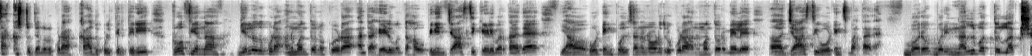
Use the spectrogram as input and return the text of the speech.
ಸಾಕಷ್ಟು ಜನರು ಕೂಡ ಕಾದು ಕುಳಿತಿರ್ತೀರಿ. ಟ್ರೋಫಿಯನ್ನ ಗೆಲ್ಲೋದು ಕೂಡ ಹನುಮಂತನು ಕೂಡ ಅಂತ ಹೇಳುವಂತಹ ಒಪಿನಿಯನ್ ಜಾಸ್ತಿ ಕೇಳಿ ಬರ್ತಾ ಇದೆ. ಯಾವ ವೋಟಿಂಗ್ ಪೋಲ್ಸ್ ಅನ್ನ ನೋಡಿದ್ರು ಕೂಡ ಹನುಮಂತವ್ರ ಮೇಲೆ ಜಾಸ್ತಿ ವೋಟಿಂಗ್ಸ್ ಬರ್ತಾ ಇದೆ. ಬರೋಬ್ಬರಿ ನಲ್ವತ್ತು ಲಕ್ಷ,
